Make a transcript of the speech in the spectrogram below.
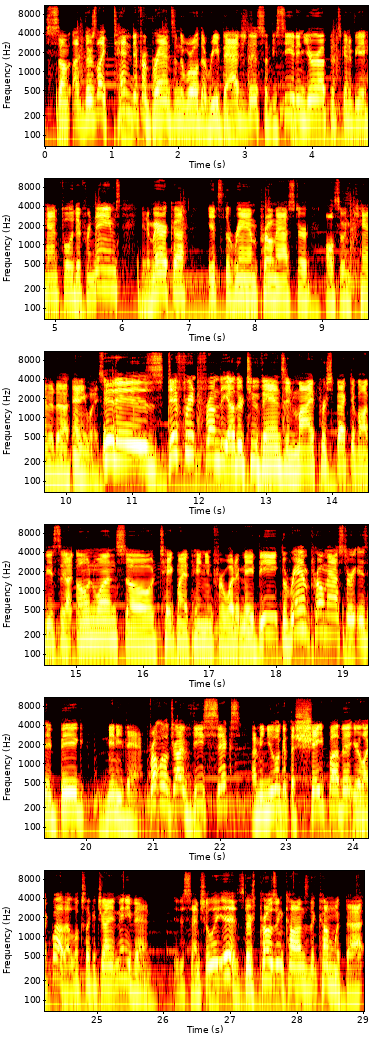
some uh, there's like 10 different brands in the world that rebadge this. So if you see it in Europe, it's gonna be a handful of different names. In America, it's the Ram ProMaster, also in Canada. Anyways, it is different from the other two vans in my perspective. Obviously, I own one, so take my opinion for what it may be. The Ram ProMaster is a big minivan. Front wheel drive V6, I mean, you look at the shape of it, you're like, wow, that looks like a giant minivan. It essentially is. There's pros and cons that come with that.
